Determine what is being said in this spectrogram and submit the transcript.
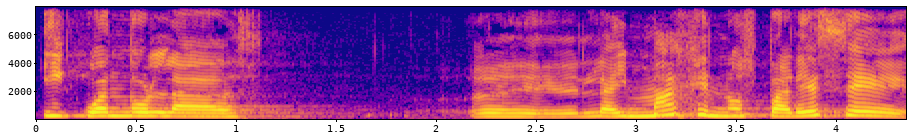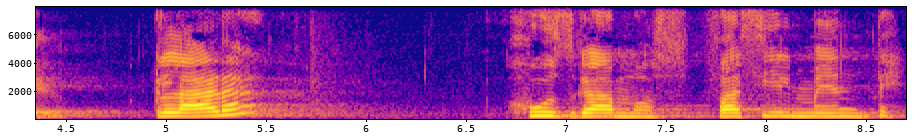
Y cuando la, eh, la imagen nos parece clara, juzgamos fácilmente.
